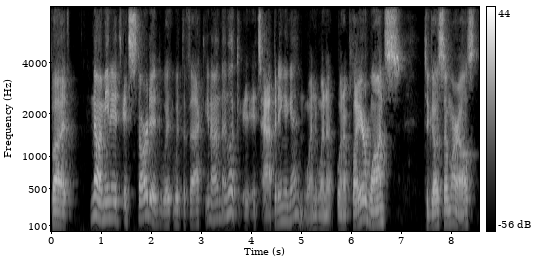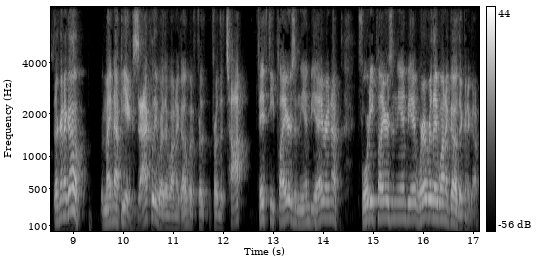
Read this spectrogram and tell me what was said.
but no, I mean it. It started with with the fact, you know, and, and look, it, it's happening again. When when a, when a player wants to go somewhere else, they're going to go. It might not be exactly where they want to go, but for for the top 50 players in the NBA right now, 40 players in the NBA, wherever they want to go, they're going to go.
